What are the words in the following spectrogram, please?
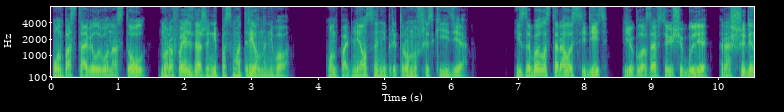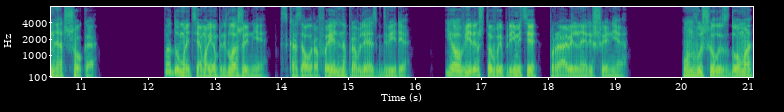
Он поставил его на стол, но Рафаэль даже не посмотрел на него. Он поднялся, не притронувшись к еде. Изабелла старалась сидеть, ее глаза все еще были расширены от шока. «Подумайте о моем предложении», — сказал Рафаэль, направляясь к двери. «Я уверен, что вы примете правильное решение». Он вышел из дома,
